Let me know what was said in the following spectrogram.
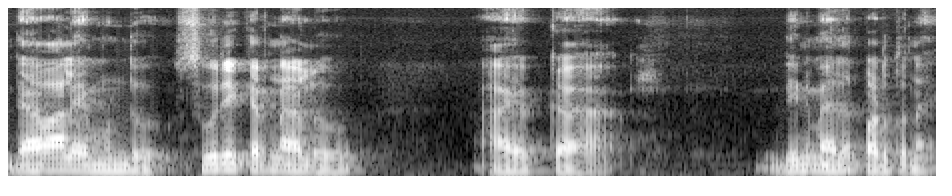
దేవాలయం ముందు సూర్యకిరణాలు ఆ యొక్క దీని మీద పడుతున్నాయి.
